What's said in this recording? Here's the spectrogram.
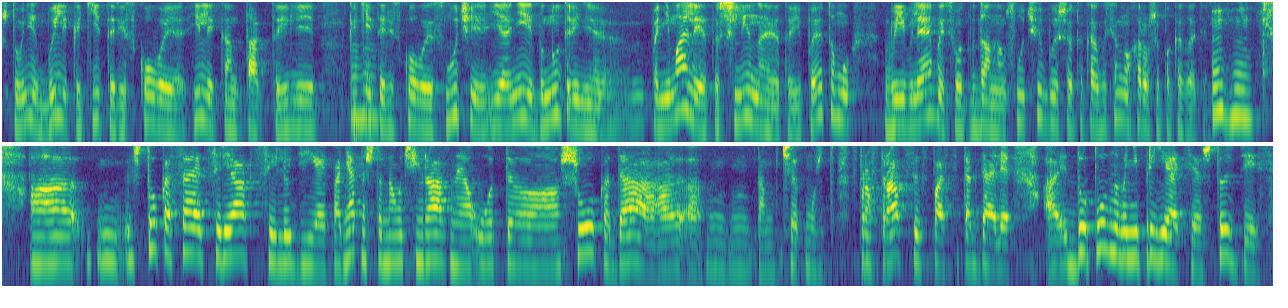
что у них были какие-то рисковые или контакты, или какие-то угу. рисковые случаи, и они внутренне понимали это, шли на это, и поэтому выявляемость вот в данном случае выше, это как бы все равно хороший показатель. Угу. А, что касается реакции людей, понятно, что она очень разная от э, шока, да, а, а, там человек может в прострацию впасть и так далее, а, до полного неприятия. Что здесь?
